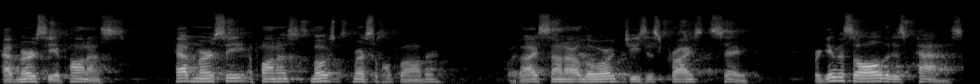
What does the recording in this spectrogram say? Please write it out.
Have mercy upon us. Have mercy upon us, most merciful Father, for thy Son, our Lord, Jesus Christ's sake. Forgive us all that is past,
